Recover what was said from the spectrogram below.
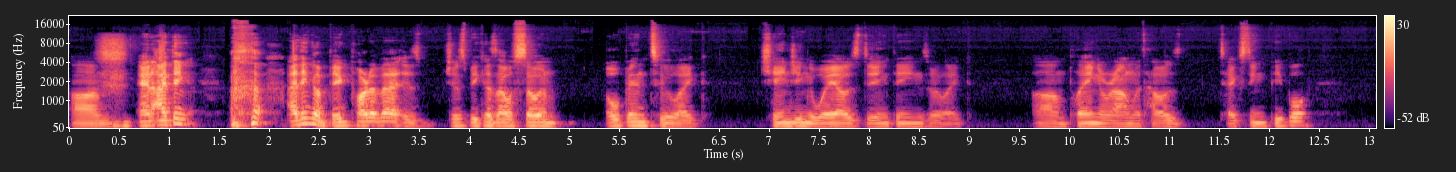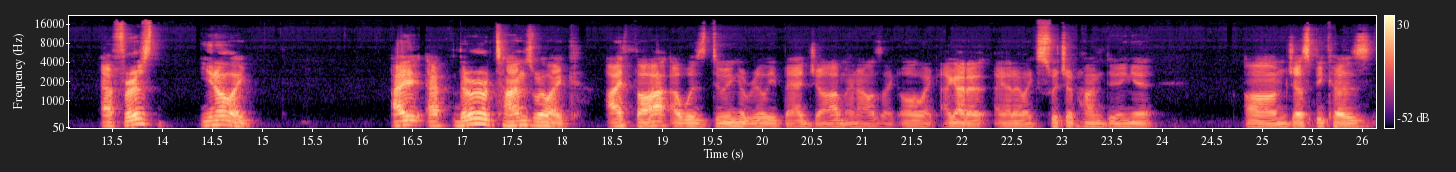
um, and I think I think a big part of that is just because I was so im- open to like changing the way I was doing things or like um, playing around with how I was texting people. At first, you know, like I at, there were times where like I thought I was doing a really bad job, and I was like, oh, like I gotta I gotta like switch up how I'm doing it um, just because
